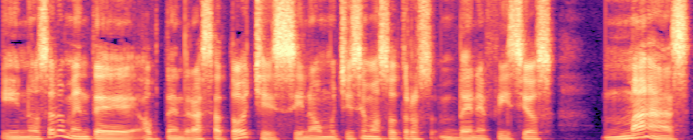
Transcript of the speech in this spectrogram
Y no solamente obtendrás satoshis, sino muchísimos otros beneficios más.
